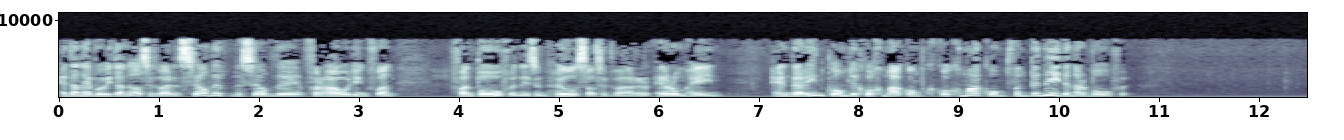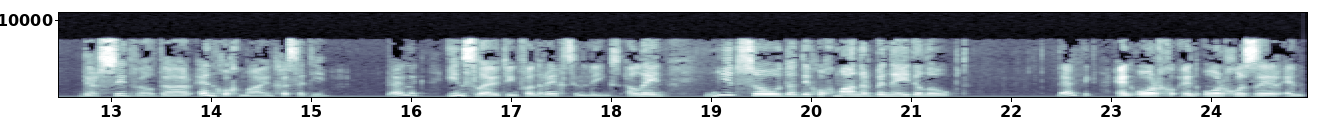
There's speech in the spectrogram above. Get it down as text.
En dan hebben we dan als het ware dezelfde, dezelfde verhouding van, van boven is een huls als het ware eromheen. En daarin komt de Chogma, komt, Chogma komt van beneden naar boven. Er zit wel daar en Chogma en Chassadim. Duidelijk, insluiting van rechts en links. Alleen niet zo dat de Chogma naar beneden loopt. En, or, en orgozer en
